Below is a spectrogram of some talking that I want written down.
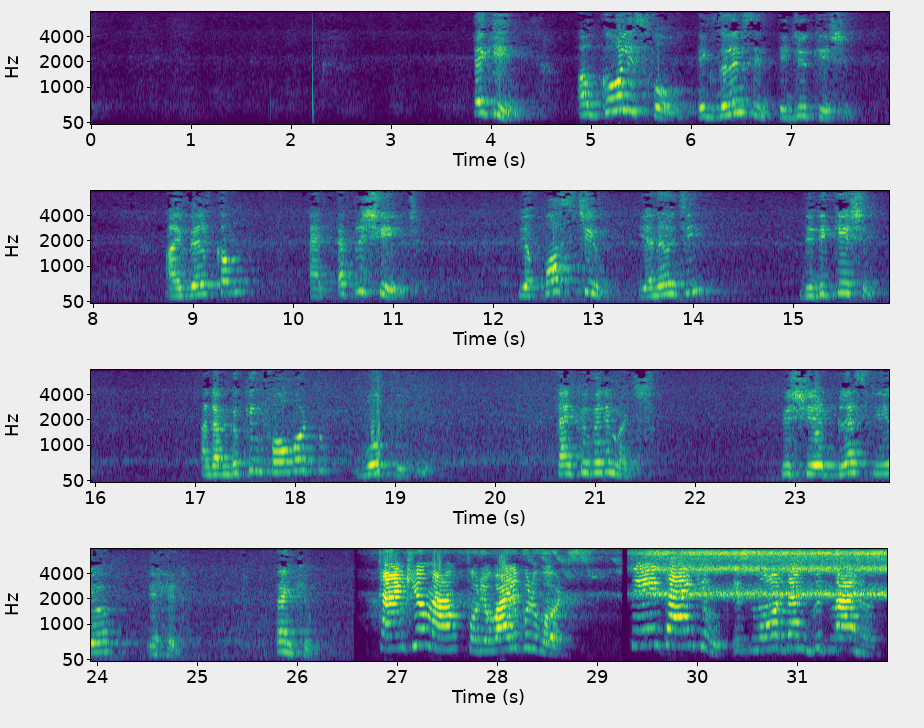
Again, our goal is for excellence in education. I welcome and appreciate your positive energy, dedication, and I'm looking forward to work with you. Thank you very much. Wish you a blessed year ahead. Thank you. Thank you, ma'am, for your valuable words. Saying thank you is more than good manners.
